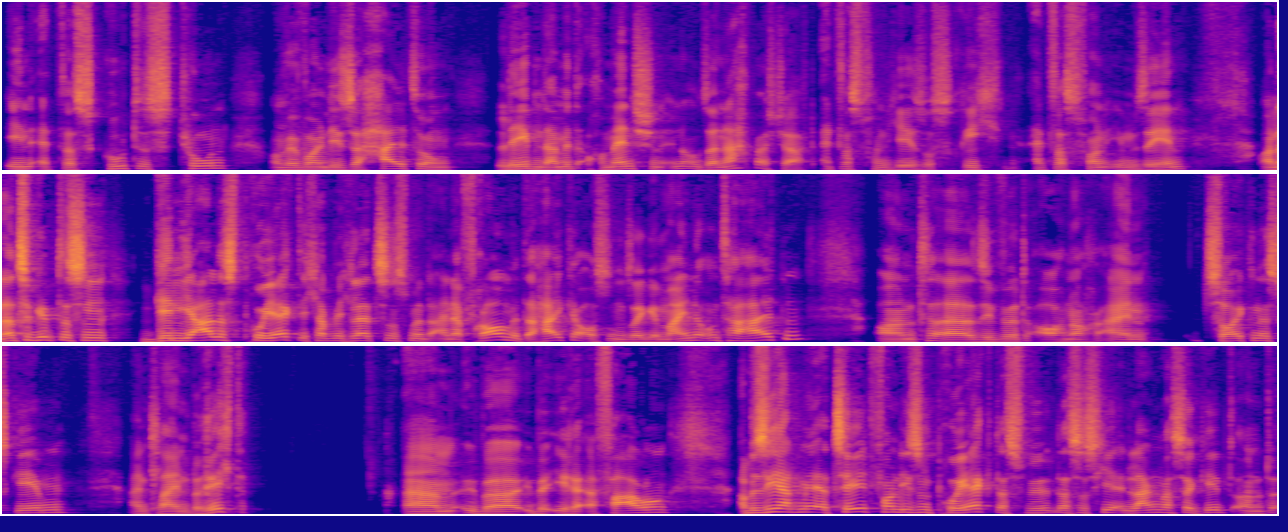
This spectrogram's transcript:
ihnen etwas Gutes tun und wir wollen diese Haltung leben, damit auch Menschen in unserer Nachbarschaft etwas von Jesus riechen, etwas von ihm sehen. Und dazu gibt es ein geniales Projekt. Ich habe mich letztens mit einer Frau, mit der Heike aus unserer Gemeinde unterhalten und äh, sie wird auch noch ein Zeugnis geben, einen kleinen Bericht ähm, über, über ihre Erfahrung. Aber sie hat mir erzählt von diesem Projekt, das, wir, das es hier in Langwasser gibt. Und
